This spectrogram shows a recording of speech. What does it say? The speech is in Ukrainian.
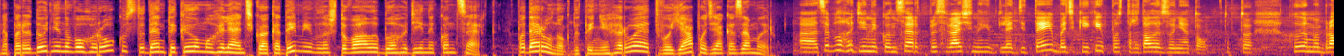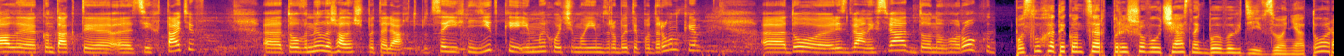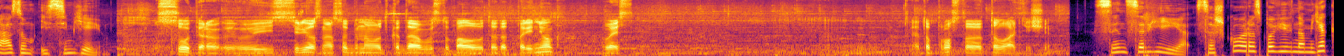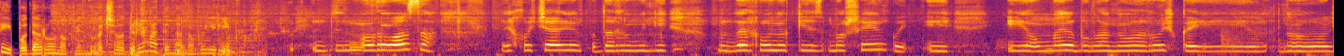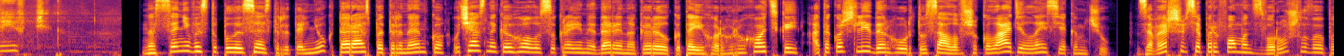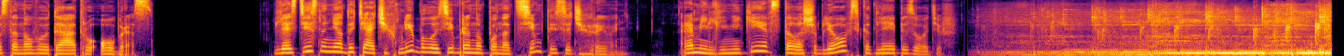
Напередодні нового року студенти Києво-Могилянської академії влаштували благодійний концерт. Подарунок дитині героя Твоя подяка за мир. Це благодійний концерт, присвячений для дітей, батьки яких постраждали в зоні АТО. Тобто, коли ми брали контакти е, цих татів, е, то вони лежали в шпиталях. Тобто це їхні дітки, і ми хочемо їм зробити подарунки е, до різдвяних свят, до нового року. Послухати концерт прийшов учасник бойових дій в зоні АТО разом із сім'єю Супер. э, И серьезно, особенно вот когда выступал вот этот паренек, Лесь. Это просто талантище. Син Сергія Сашко розповів нам, який подарунок він хоче отримати на новий рік. Дід Мороза. Я хочу він подарував мені подарунок із машинку, і, і у мене була нова ручка і новий ліфчик. На сцені виступили сестри Тельнюк, Тарас Петрененко, учасники «Голос України» Дарина Кирилко та Ігор Грохоцький, а також лідер гурту Сало в шоколаді Леся Кимчук. Завершився перформанс зворушливою постановою театру Образ. Для здійснення дитячих мрій було зібрано понад 7 тисяч гривень. Раміль Єнікієв, Стела Шабліовська для епізодів.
